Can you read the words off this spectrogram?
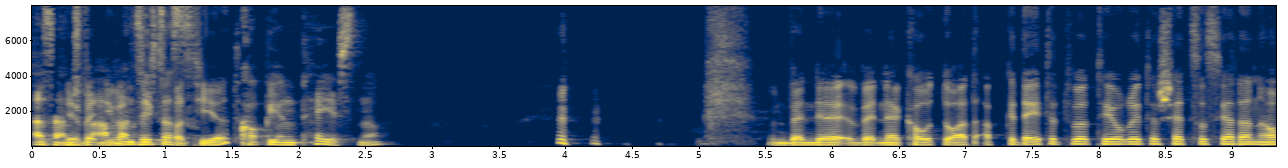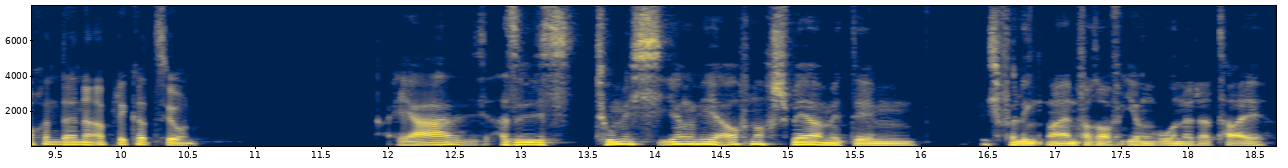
Also dann ja, spart man sich das Copy and Paste, ne? Und wenn der, wenn der Code dort abgedatet wird, theoretisch hättest du es ja dann auch in deiner Applikation. Ja, also ich tue mich irgendwie auch noch schwer mit dem, ich verlinke mal einfach auf irgendwo eine Datei.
